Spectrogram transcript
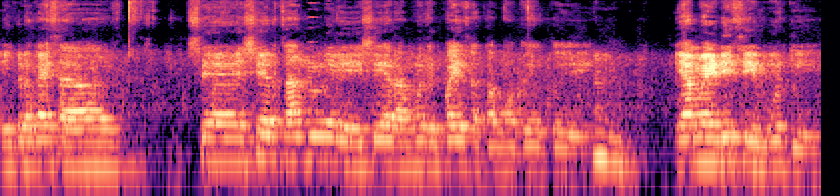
इकडं काय शे- शेअर चांगले शेअरामध्ये पैसा कमवता येतोय. एम आय डी सी मोठी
